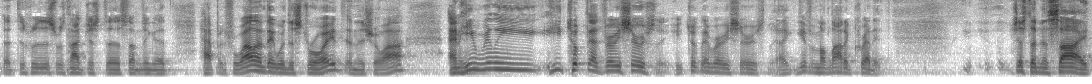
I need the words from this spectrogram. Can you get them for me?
that this was, this was not just uh, something that happened for a while, and they were destroyed in the Shoah. And he really he took that very seriously. He took that very seriously. I give him a lot of credit. Just an aside,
